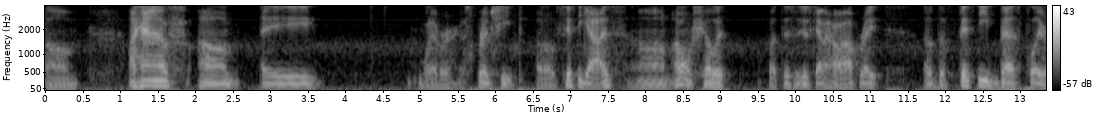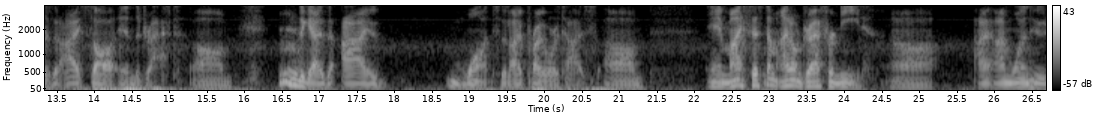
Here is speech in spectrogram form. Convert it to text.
Um, I have um, a whatever a spreadsheet of 50 guys. Um, I won't show it but this is just kind of how I operate. Of the 50 best players that I saw in the draft, um, the guys that I want, that I prioritize. Um, and my system, I don't draft for need. Uh, I, I'm one who,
